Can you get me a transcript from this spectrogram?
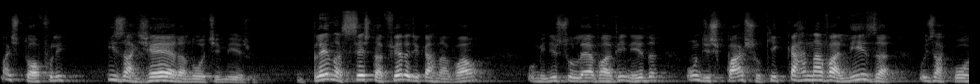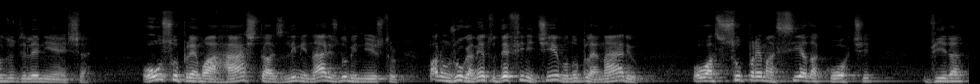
Mas Toffoli exagera no otimismo. Em plena sexta-feira de Carnaval, o ministro leva à avenida um despacho que carnavaliza os acordos de leniência ou o Supremo arrasta as liminares do ministro para um julgamento definitivo no plenário, ou a supremacia da corte vira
